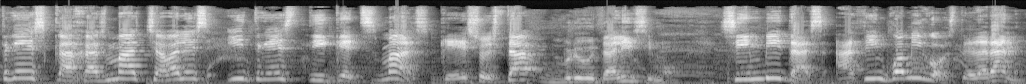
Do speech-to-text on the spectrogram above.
tres cajas más, chavales, y tres tickets más, que eso está brutalísimo. Si invitas a cinco amigos, te darán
